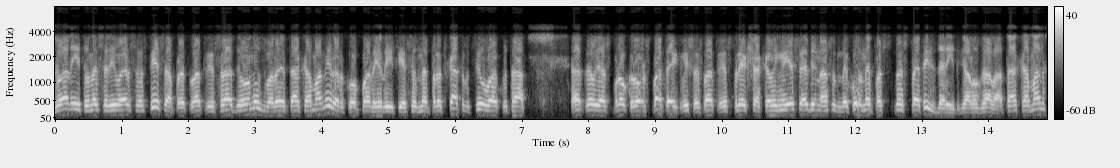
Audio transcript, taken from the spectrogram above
zvanīt, un es arī vērsos tiesā pret Latvijas radio un uzvarēju tā, kā man ir ar ko parīlīties, un ne pret katru cilvēku tā atļaujās prokurors pateikt visas Latvijas priekšā, ka viņu iesēdinās un neko nepas, nespēt izdarīt galu galā. Tā kā man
